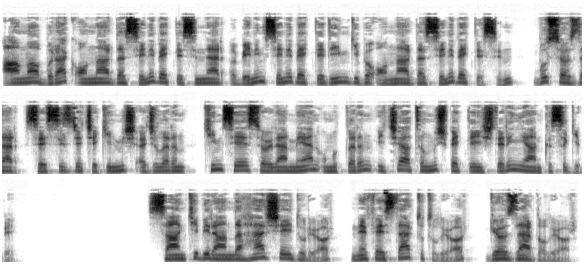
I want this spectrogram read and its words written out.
Ama bırak onlar da seni beklesinler, benim seni beklediğim gibi onlar da seni beklesin. Bu sözler sessizce çekilmiş acıların, kimseye söylenmeyen umutların içe atılmış bekleyişlerin yankısı gibi. Sanki bir anda her şey duruyor, nefesler tutuluyor, gözler doluyor.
